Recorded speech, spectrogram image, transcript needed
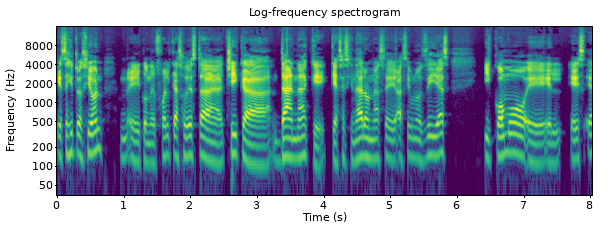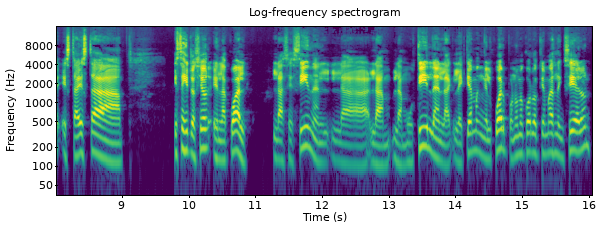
esta situación, eh, cuando fue el caso de esta chica Dana que, que asesinaron hace, hace unos días y cómo eh, e, está esta, esta situación en la cual la asesinan, la, la, mutilan, le queman el cuerpo, no me acuerdo qué más le hicieron,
